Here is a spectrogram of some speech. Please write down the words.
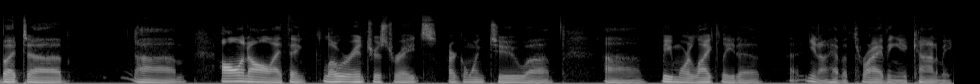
But uh, um, all in all, I think lower interest rates are going to uh, uh, be more likely to, uh, you know, have a thriving economy.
